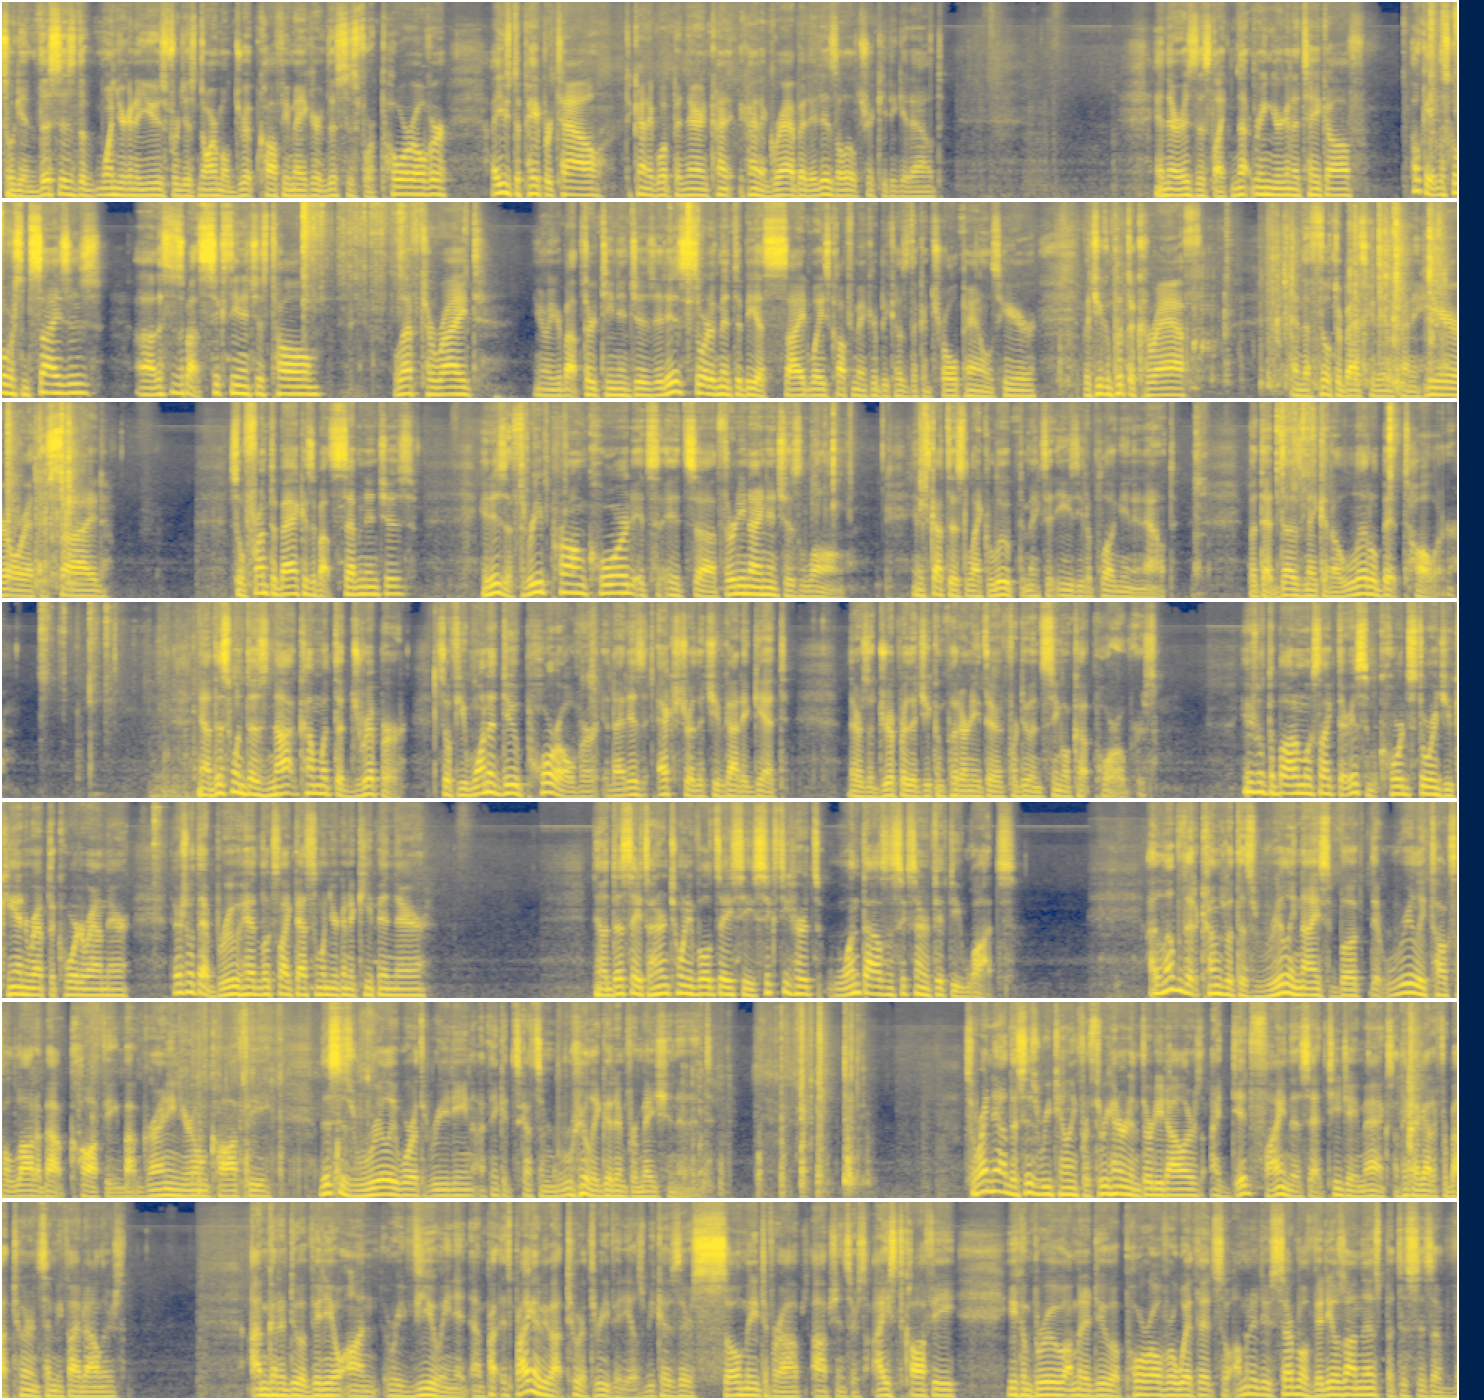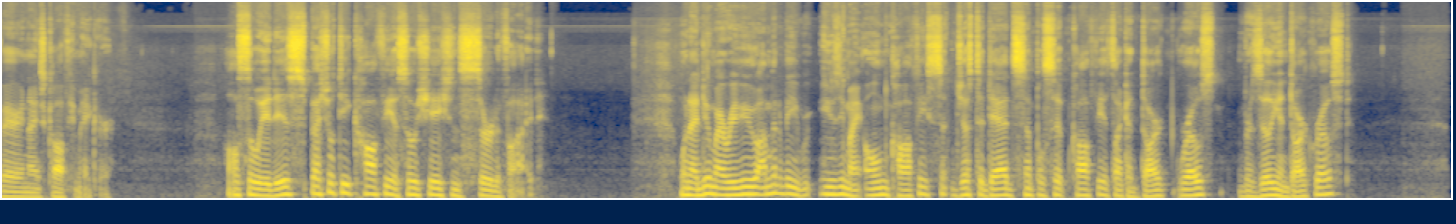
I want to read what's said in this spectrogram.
So again, this is the one you're gonna use for just normal drip coffee maker. This is for pour over. I used a paper towel to kind of go up in there and kind of, kind of grab it. It is a little tricky to get out. And there is this like nut ring you're gonna take off. Okay, let's go over some sizes. Uh, this is about 16 inches tall, left to right, you know, you're about 13 inches. It is sort of meant to be a sideways coffee maker because the control panel is here, but you can put the carafe and the filter basket in kind of here or at the side. So front to back is about seven inches. It is a three prong cord. It's, it's uh, 39 inches long and it's got this like loop that makes it easy to plug in and out. But that does make it a little bit taller. Now this one does not come with the dripper. So if you want to do pour over, that is extra that you've got to get. There's a dripper that you can put underneath there for doing single cup pour overs. Here's what the bottom looks like. There is some cord storage. You can wrap the cord around there. There's what that brew head looks like. That's the one you're going to keep in there. Now it does say it's 120 volts AC, 60 hertz, 1,650 watts. I love that it comes with this really nice book that really talks a lot about coffee, about grinding your own coffee. This is really worth reading. I think it's got some really good information in it. So right now this is retailing for $330. I did find this at TJ Maxx. I think I got it for about $275. I'm going to do a video on reviewing it. It's probably going to be about two or three videos because there's so many different op options. There's iced coffee you can brew. I'm going to do a pour over with it. So I'm going to do several videos on this, but this is a very nice coffee maker. Also, it is Specialty Coffee Association certified. When I do my review, I'm going to be using my own coffee, Just a Dad Simple Sip Coffee. It's like a dark roast, Brazilian dark roast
